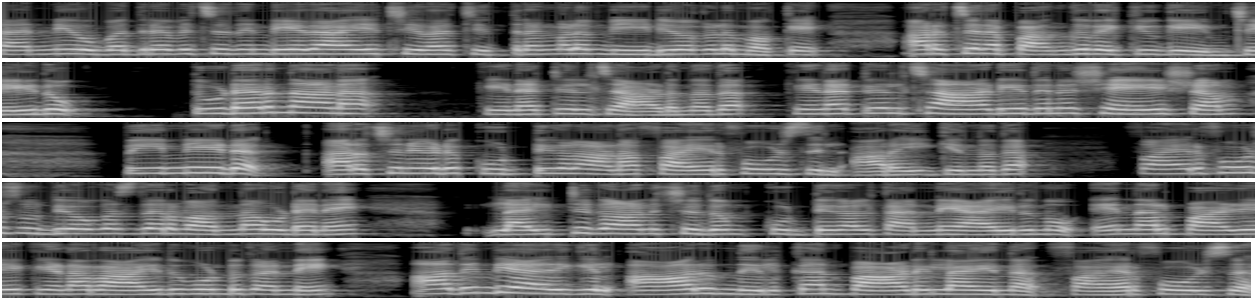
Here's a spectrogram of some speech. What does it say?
തന്നെ ഉപദ്രവിച്ചതിന്റെതായ ചില ചിത്രങ്ങളും വീഡിയോകളും ഒക്കെ അർച്ചന പങ്കുവെക്കുകയും ചെയ്തു. തുടർന്നാണ് കിണറ്റിൽ ചാടുന്നത്. കിണറ്റിൽ ചാടിയതിനു ശേഷം പിന്നീട് അർച്ചനയുടെ കുട്ടികളാണ് ഫയർഫോഴ്സിൽ അറിയിക്കുന്നത്. ഫയർഫോഴ്സ് ഉദ്യോഗസ്ഥർ വന്ന ഉടനെ ലൈറ്റ് കാണിച്ചതും കുട്ടികൾ തന്നെയായിരുന്നു. എന്നാൽ പഴയ കിണറായതുകൊണ്ട് തന്നെ അതിന്റെ അരികിൽ ആരും നിൽക്കാൻ പാടില്ല എന്ന് ഫയർഫോഴ്സ്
